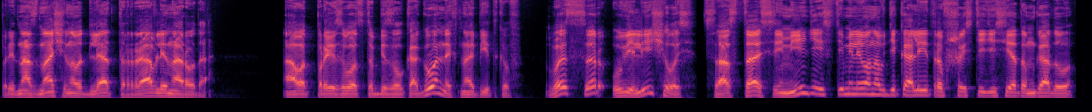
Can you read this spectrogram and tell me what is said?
предназначенного для травли народа. А вот производство безалкогольных напитков в СССР увеличилось со 170 миллионов декалитров в 60 году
